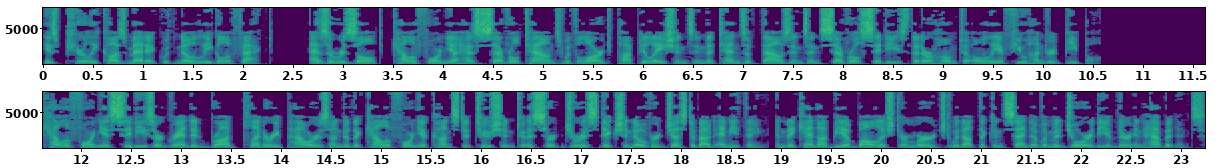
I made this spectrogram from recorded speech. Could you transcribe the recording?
is purely cosmetic with no legal effect. As a result, California has several towns with large populations in the tens of thousands and several cities that are home to only a few hundred people. California cities are granted broad plenary powers under the California Constitution to assert jurisdiction over just about anything, and they cannot be abolished or merged without the consent of a majority of their inhabitants.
